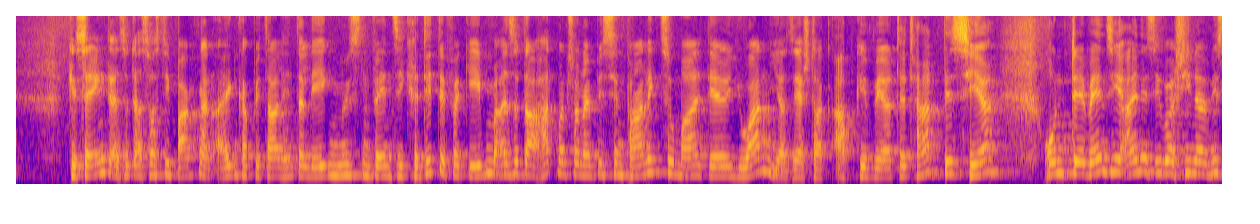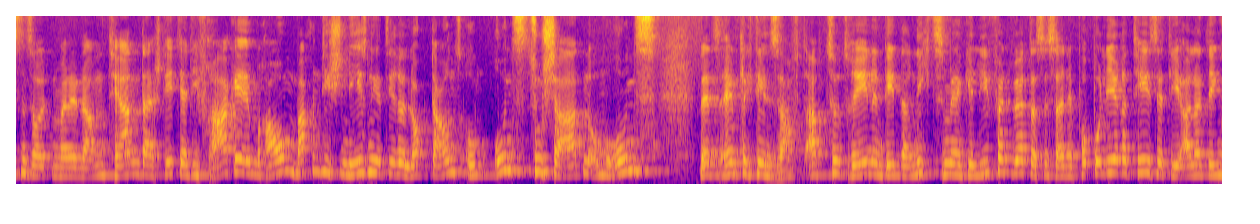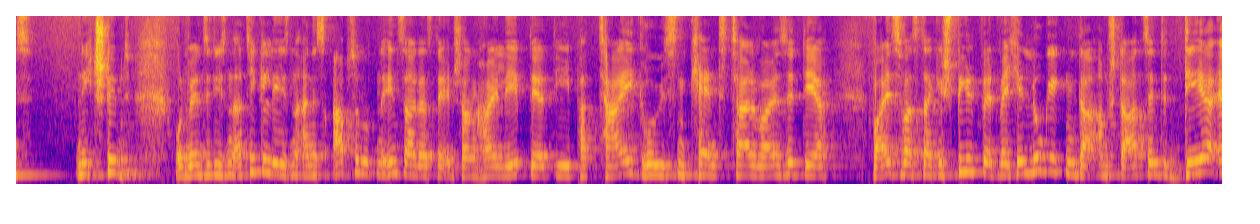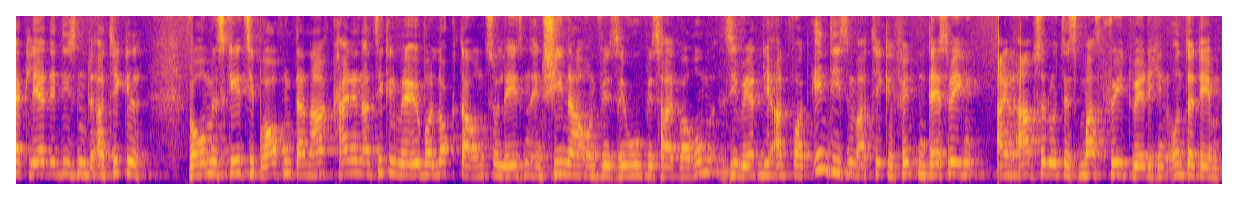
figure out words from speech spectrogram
gesenkt, also das, was die Banken an Eigenkapital hinterlegen müssen, wenn sie Kredite vergeben. Also da hat man schon ein bisschen Panik, zumal der Yuan ja sehr stark abgewertet hat bisher. Und äh, wenn Sie eines über China wissen sollten, meine Damen und Herren, da steht ja die Frage im Raum, machen die Chinesen jetzt ihre Lockdowns, um uns zu schaden, um uns letztendlich den Saft abzudrehen, in dem da nichts mehr geliefert wird. Das ist eine populäre These, die allerdings nicht stimmt. Und wenn Sie diesen Artikel lesen eines absoluten Insiders, der in Shanghai lebt, der die Parteigrößen kennt teilweise, der weiß, was da gespielt wird, welche Logiken da am Start sind, der erklärt in diesem Artikel, warum es geht. Sie brauchen danach keinen Artikel mehr über Lockdown zu lesen in China und wieso, weshalb, warum. Sie werden die Antwort in diesem Artikel finden. Deswegen ein absolutes Must-Read werde ich Ihnen unter dem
